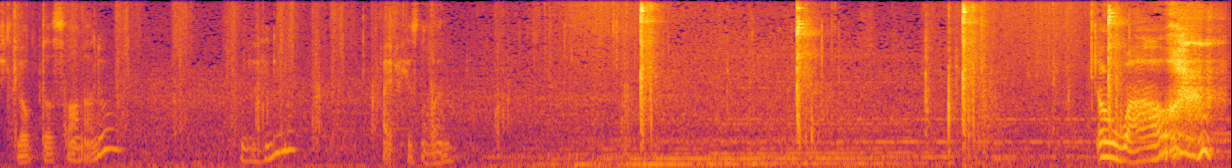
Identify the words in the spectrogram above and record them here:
Ich glaube, das waren alle. Oder hier noch? Ah ja, hier ist noch eine. Oh wow.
